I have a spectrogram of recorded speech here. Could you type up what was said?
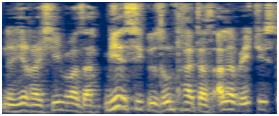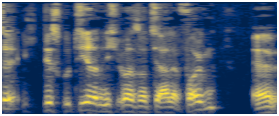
eine Hierarchie, wo man sagt, mir ist die Gesundheit das Allerwichtigste, ich diskutiere nicht über soziale Folgen. Äh,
